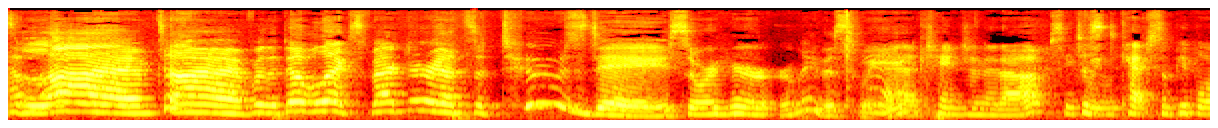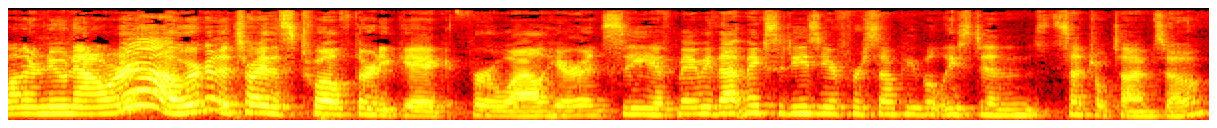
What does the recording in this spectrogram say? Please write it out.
live time for the Double X Factor. It's a Tuesday, so we're here early this week. Yeah, changing it up. See if we Just- can catch some people on their noon hour. Yeah, we're going to try this 12:30 gig for a while here and see if maybe that makes it easier for some people, at least in Central Time Zone.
